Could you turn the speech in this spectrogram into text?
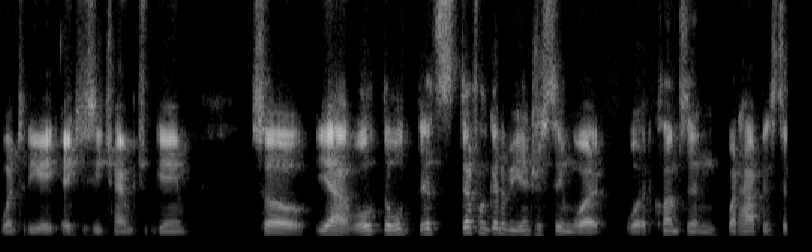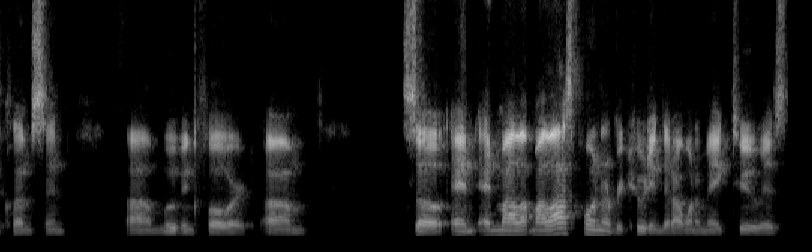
went to the ACC championship game. So yeah, well, it's definitely going to be interesting what what Clemson, what happens to Clemson um, moving forward. So and and my my last point on recruiting that I want to make too is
